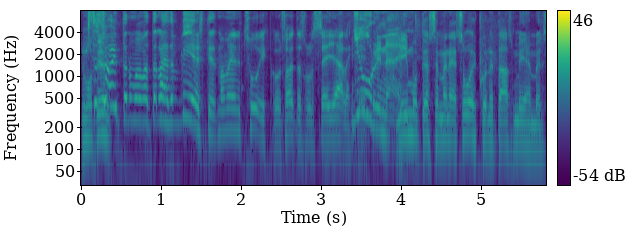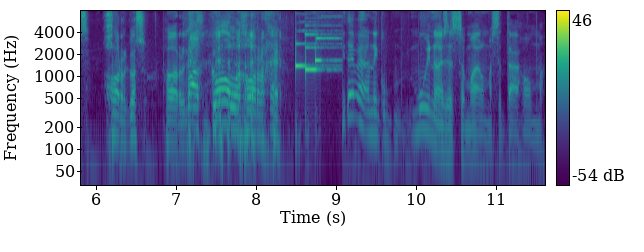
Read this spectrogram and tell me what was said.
Mistä Mut- soittanut? Mä vaan lähetän viestiä, että mä menen nyt suihkuun. Soitan sulle sen jälkeen. Juuri näin. Niin, mutta jos se menee suihkuun, niin taas miehimielessä. Horkos. Horkos. Pakko olla horhe. Miten vähän niin kuin muinaisessa maailmassa tämä homma?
